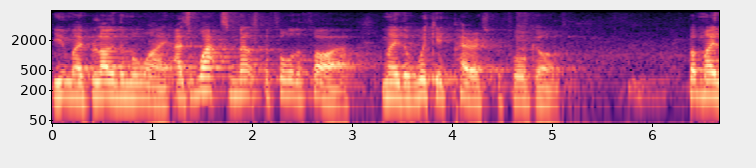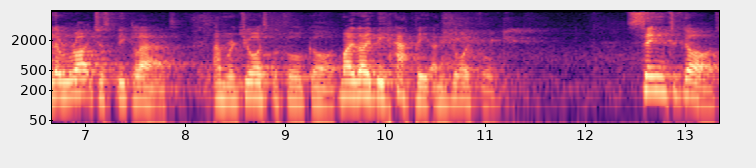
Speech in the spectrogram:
you may blow them away. As wax melts before the fire, may the wicked perish before God. But may the righteous be glad and rejoice before God. May they be happy and joyful. Sing to God.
